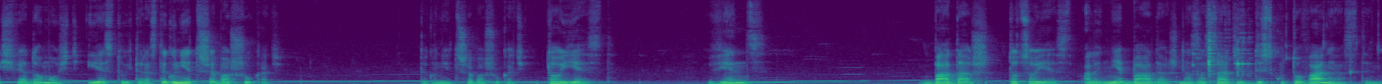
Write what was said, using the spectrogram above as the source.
świadomość jest tu i teraz. Tego nie trzeba szukać. Tego nie trzeba szukać. To jest. Więc badasz to, co jest, ale nie badasz na zasadzie dyskutowania z tym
